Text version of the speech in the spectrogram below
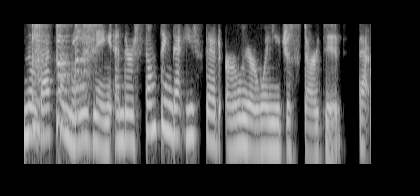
No that's amazing. And there's something that you said earlier when you just started that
